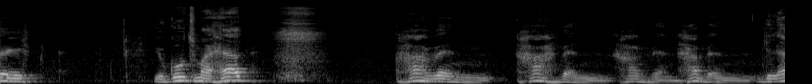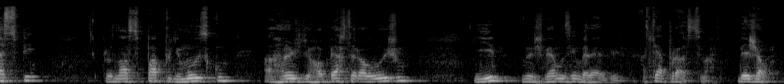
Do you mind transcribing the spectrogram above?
aí. You Go To My Head, Harven, Harven, Harven, Harven Gillespie, para o nosso Papo de Músico, arranjo de Roberto Araújo, e nos vemos em breve. Até a próxima. Beijão.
